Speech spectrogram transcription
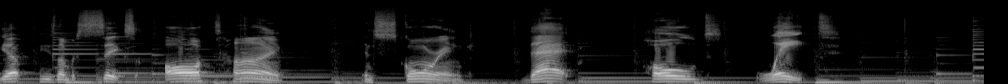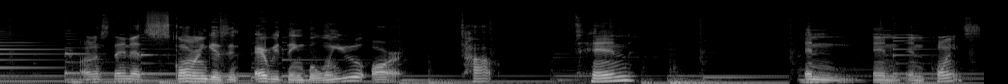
Yep, he's number six all time in scoring. That holds weight. I understand that scoring isn't everything, but when you are top 10 in in in points,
